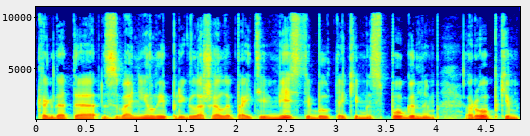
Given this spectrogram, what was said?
когда та звонила и приглашала пойти вместе, был таким испуганным, робким,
